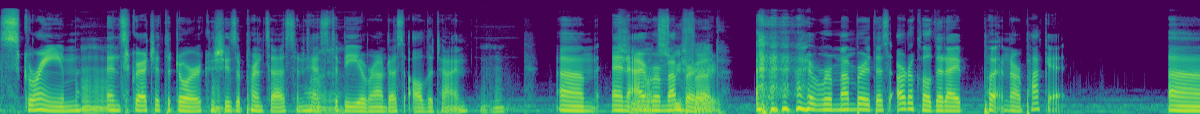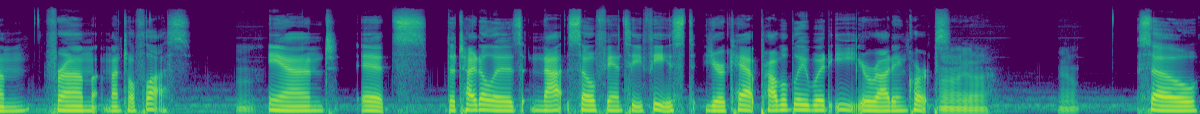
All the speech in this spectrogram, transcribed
scream Mhm. and scratch at the door because Mm. she's a princess and Oh, has to be around us all the time. hmm Um, and She I wants to be remember. I remember this article that I put in our pocket um, from Mental Floss. Mm. And it's the title is Not So Fancy Feast. Your cat probably would eat your rotting corpse. Oh yeah. Yeah. So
